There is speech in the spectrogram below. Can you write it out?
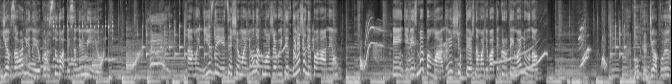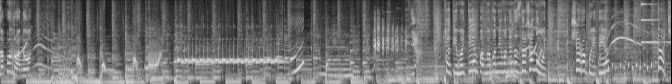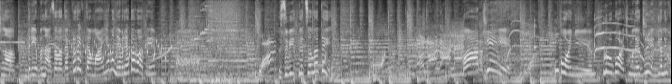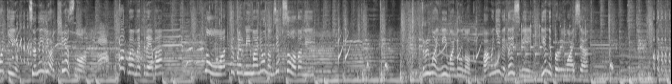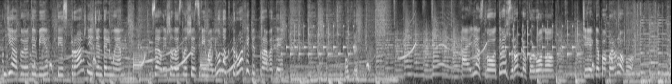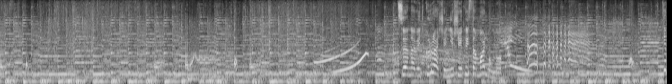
Я взагалі нею користуватися не вмію. А мені здається, що малюнок може вийти дуже непоганим. Енді, візьми помаду, щоб теж намалювати крутий малюнок. Okay. Дякую за пораду. Yeah! Такими темпами вони мене наздоженуть. Що робити? Точно, дрібна золота крихта має мене врятувати. What? Звідки це летить? Апчі! О, ні! Пробач мене, Джин, я не хотів! Це не я, чесно! Як вам і треба? Ну от, тепер мій малюнок зіпсований. Тримай мій малюнок, а мені віддай свій і не переймайся. Дякую тобі. Ти справжній джентльмен. Залишилось лише свій малюнок трохи підправити. Okay. А я з твого теж зроблю корону. Тільки паперову. Це навіть краще, ніж якийсь там малюнок.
